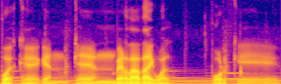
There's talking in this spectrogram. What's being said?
Pues que, que en, que en verdad da igual, porque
